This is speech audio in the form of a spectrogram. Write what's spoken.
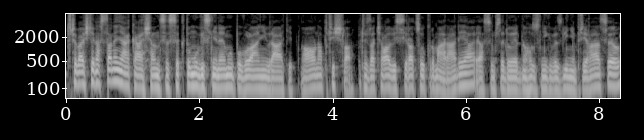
třeba ještě nastane nějaká šance se k tomu vysněnému povolání vrátit. No a ona přišla, protože začala vysílat soukromá rádia, já jsem se do jednoho z nich ve Zlíně přihlásil,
